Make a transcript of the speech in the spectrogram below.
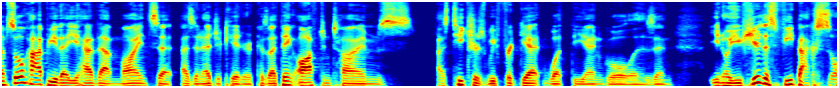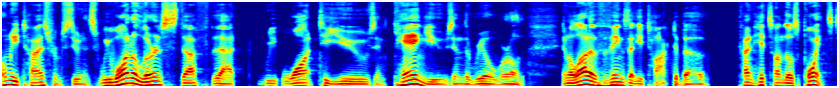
I'm so happy that you have that mindset as an educator because I think oftentimes as teachers we forget what the end goal is and you know you hear this feedback so many times from students. We want to learn stuff that we want to use and can use in the real world. And a lot of the things that you talked about kind of hits on those points.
